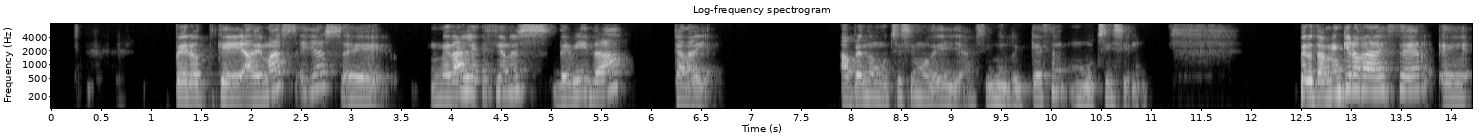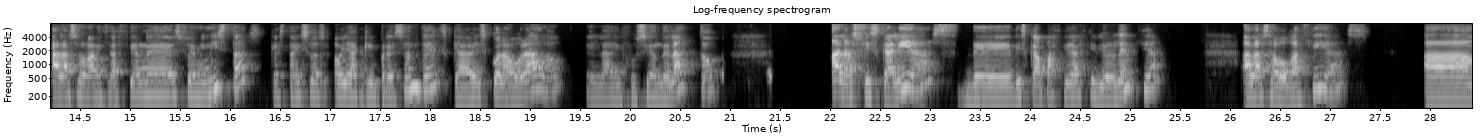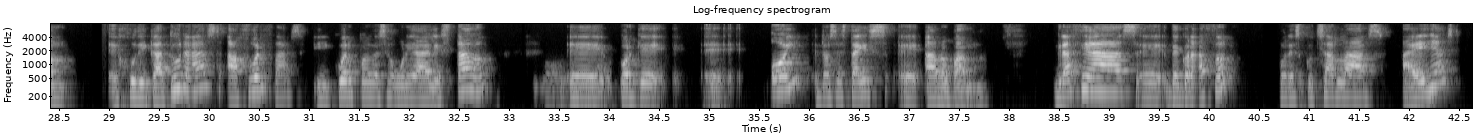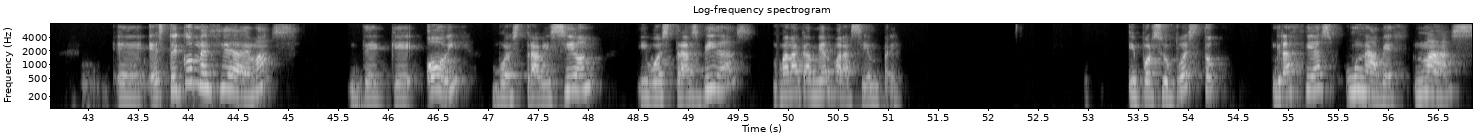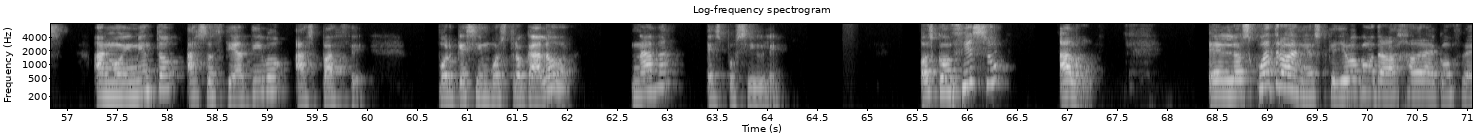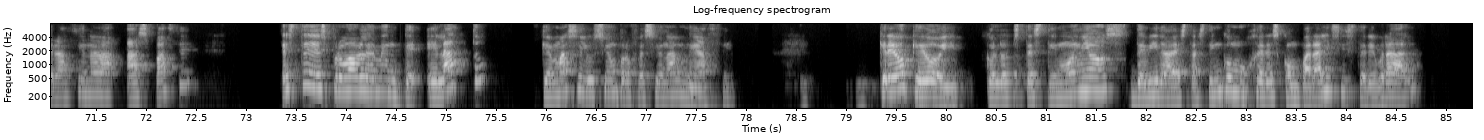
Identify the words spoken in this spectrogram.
pero que además ellas eh, me dan lecciones de vida cada día. Aprendo muchísimo de ellas y me enriquecen muchísimo. Pero también quiero agradecer a las organizaciones feministas que estáis hoy aquí presentes, que habéis colaborado en la difusión del acto, a las fiscalías de discapacidad y violencia, a las abogacías, a eh, judicaturas, a fuerzas y cuerpos de seguridad del Estado, eh, porque eh, hoy nos estáis arropando. Gracias de corazón por escucharlas a ellas. estoy convencida además de que hoy vuestra visión y vuestras vidas van a cambiar para siempre. Y por supuesto, gracias una vez más al movimiento asociativo Aspace, porque sin vuestro calor nada es posible. Os confieso algo. En los cuatro años que llevo como trabajadora de Confederación Aspace, este es probablemente el acto que más ilusión profesional me hace. Creo que hoy, con los testimonios de vida de estas cinco mujeres con parálisis cerebral,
